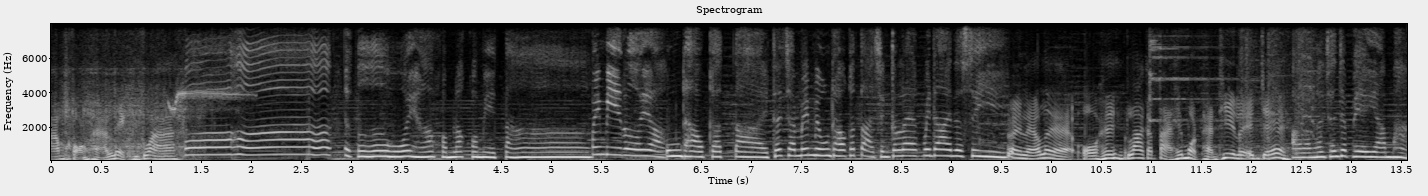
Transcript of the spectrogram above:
ตามของหาเหล็กดีกว่าเออเออโอ้ยหาความรักความเมตตาไม่ เลยอะอุ้งเท้ากระต่าย ถ้าฉันไม่มีอุ้งเท้ากระต่ายฉันก็แลกไม่ได้นะสิใช่แล้วแหละโอ้ยล่ากระต่ายให้หมดแผนที่เลยเอ็นเจเอาละงั้นฉันจะพยายามหา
